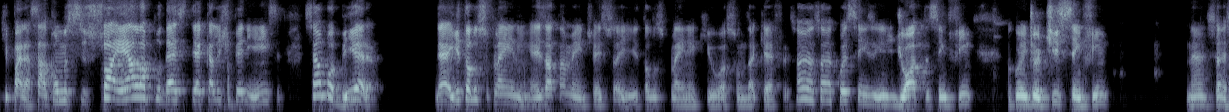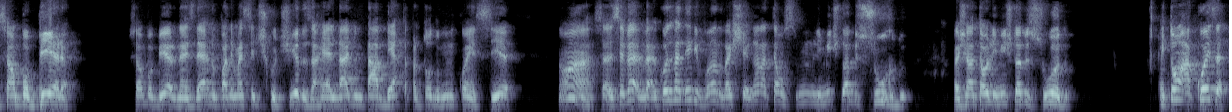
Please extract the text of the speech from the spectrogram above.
Que palhaçada! Como se só ela pudesse ter aquela experiência. Isso é uma bobeira. É, Italus Planning, é exatamente, é isso aí. Italus Planning aqui, o assunto da Kefir. Isso é uma coisa sem, idiota, sem fim, uma coisa idiotice sem fim. Né? Isso, é, isso é uma bobeira. Isso é uma bobeira, né? As ideias não podem mais ser discutidas, a realidade não está aberta para todo mundo conhecer. Vai, a coisa vai derivando, vai chegando até um limite do absurdo. Vai chegando até o limite do absurdo. Então a coisa,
